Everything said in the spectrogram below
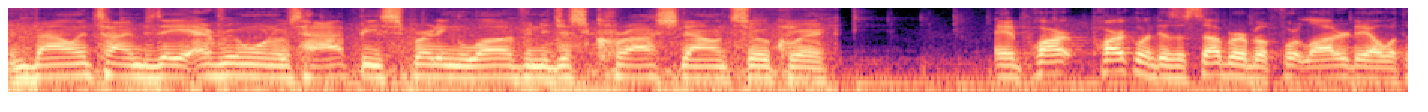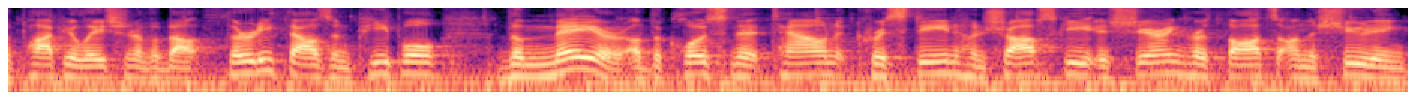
And Valentine's Day, everyone was happy, spreading love, and it just crashed down so quick. And Park Parkland is a suburb of Fort Lauderdale with a population of about 30,000 people. The mayor of the close-knit town, Christine Hunschofsky, is sharing her thoughts on the shooting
